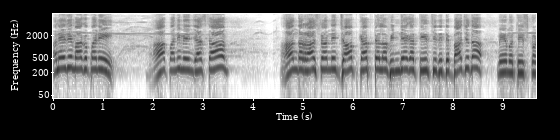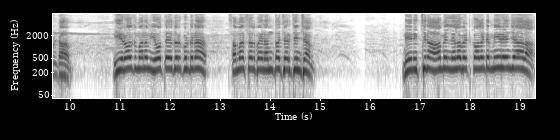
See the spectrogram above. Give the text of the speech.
అనేది మాకు పని. ఆ పని మేము చేస్తాం. ఆంధ్ర రాష్ట్రాన్ని జాబ్ క్యాపిటల్ ఆఫ్ ఇండియాగా తీర్చిదిద్దే బాధ్యత మేము తీసుకుంటాం. ఈ రోజు మనం యువత ఎదుర్కొంటున్న సమస్యలపైన అంతా చర్చించాం. నేను ఇచ్చిన హామీలు నిలబెట్టుకోవాలంటే మీరేం చేయాలా?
